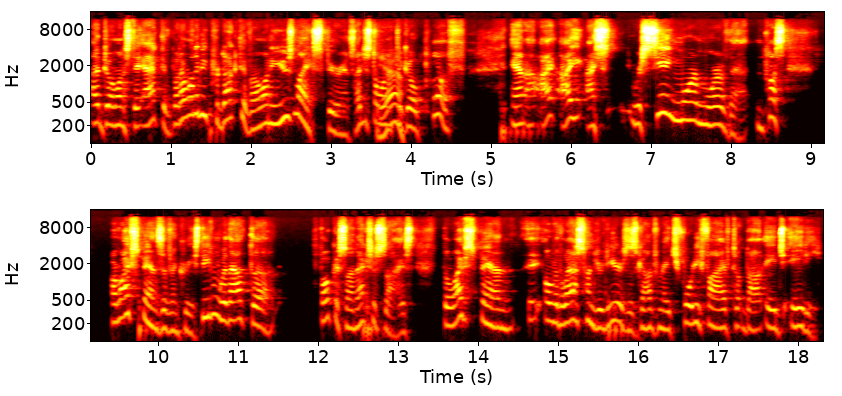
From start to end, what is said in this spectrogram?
uh, do I want to stay active, but I want to be productive. I want to use my experience. I just don't yeah. want it to go poof. And I, I, I, we're seeing more and more of that. And plus, our lifespans have increased, even without the focus on exercise, the lifespan eh, over the last 100 years has gone from age 45 to about age 80.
